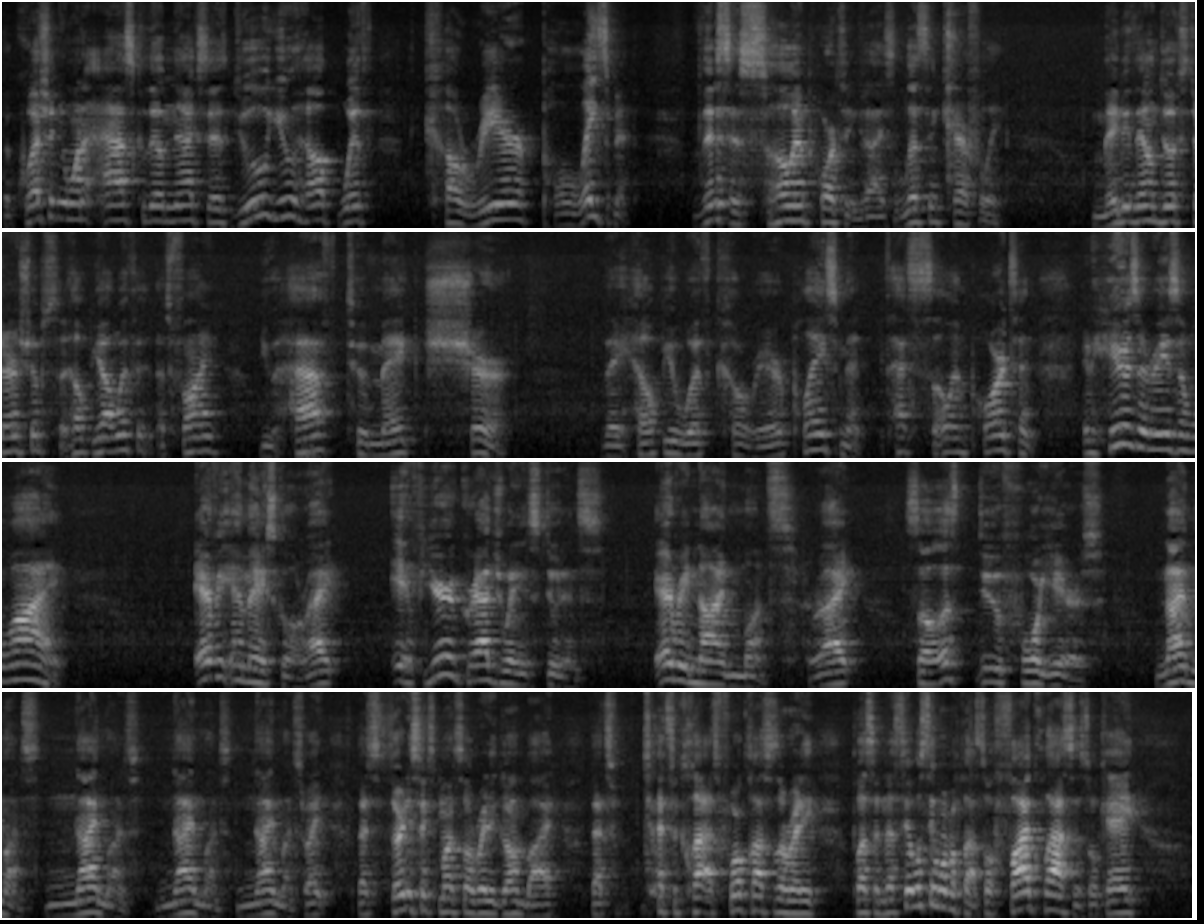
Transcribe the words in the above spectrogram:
The question you want to ask them next is, do you help with career placement? This is so important, guys. Listen carefully. Maybe they don't do externships to help you out with it. That's fine. You have to make sure they help you with career placement. That's so important. And here's the reason why. Every MA school, right? if you're graduating students every nine months, right? So let's do four years. Nine months, nine months, nine months, nine months, right? That's 36 months already gone by. That's that's a class, four classes already, plus a let's say we'll say one more class. So five classes, okay?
